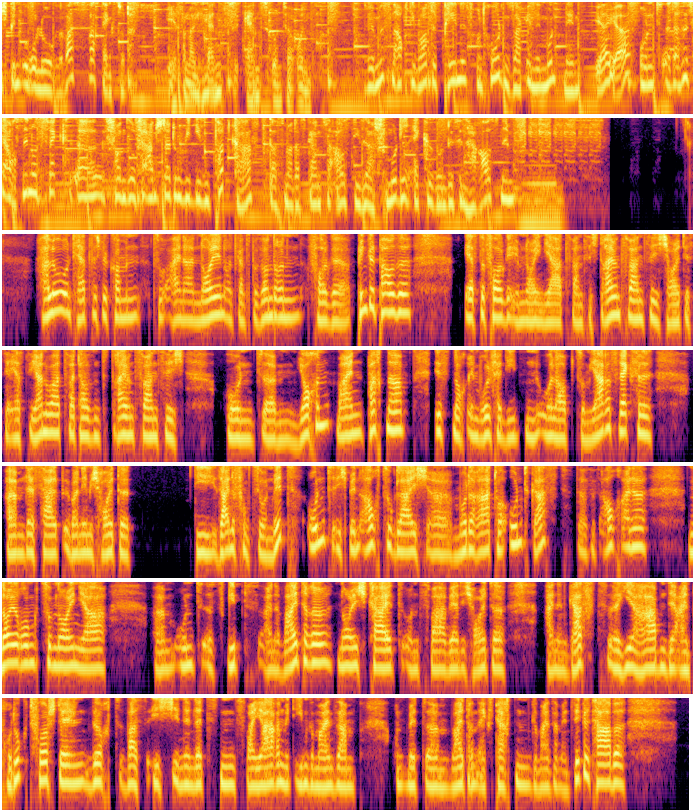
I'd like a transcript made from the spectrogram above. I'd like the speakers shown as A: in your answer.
A: ich bin Urologe. Was, was denkst du da?
B: Jetzt mal mhm. ganz, ganz unter uns.
A: Wir müssen auch die Worte Penis und Hodensack in den Mund nehmen.
B: Ja, ja.
A: Und äh, das ist ja auch Sinn und Zweck äh, von so Veranstaltungen wie diesem Podcast, dass man das Ganze aus dieser Schmuddelecke so ein bisschen herausnimmt. Hallo und herzlich willkommen zu einer neuen und ganz besonderen Folge Pinkelpause. Erste Folge im neuen Jahr 2023. Heute ist der 1. Januar 2023 und ähm, Jochen, mein Partner, ist noch im wohlverdienten Urlaub zum Jahreswechsel. Ähm, deshalb übernehme ich heute die, seine Funktion mit und ich bin auch zugleich äh, Moderator und Gast. Das ist auch eine Neuerung zum neuen Jahr. Ähm, und es gibt eine weitere Neuigkeit und zwar werde ich heute einen Gast äh, hier haben, der ein Produkt vorstellen wird, was ich in den letzten zwei Jahren mit ihm gemeinsam und mit ähm, weiteren Experten gemeinsam entwickelt habe.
